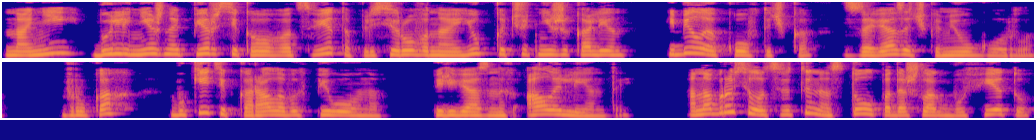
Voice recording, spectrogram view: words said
На ней были нежно-персикового цвета плессированная юбка чуть ниже колен и белая кофточка с завязочками у горла. В руках букетик коралловых пионов, перевязанных алой лентой. Она бросила цветы на стол, подошла к буфету,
